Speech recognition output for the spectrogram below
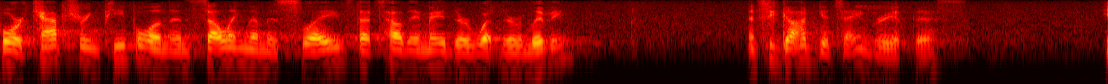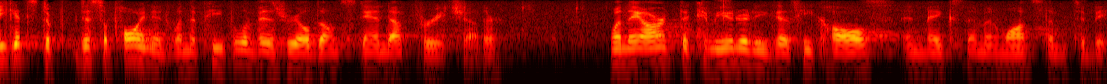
for capturing people and then selling them as slaves. That's how they made their what their living. And see, God gets angry at this. He gets disappointed when the people of Israel don't stand up for each other, when they aren't the community that He calls and makes them and wants them to be.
